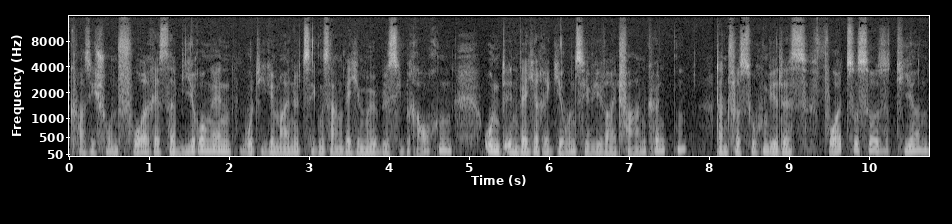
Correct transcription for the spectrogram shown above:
quasi schon Vorreservierungen, wo die Gemeinnützigen sagen, welche Möbel sie brauchen und in welcher Region sie wie weit fahren könnten. Dann versuchen wir das vorzusortieren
